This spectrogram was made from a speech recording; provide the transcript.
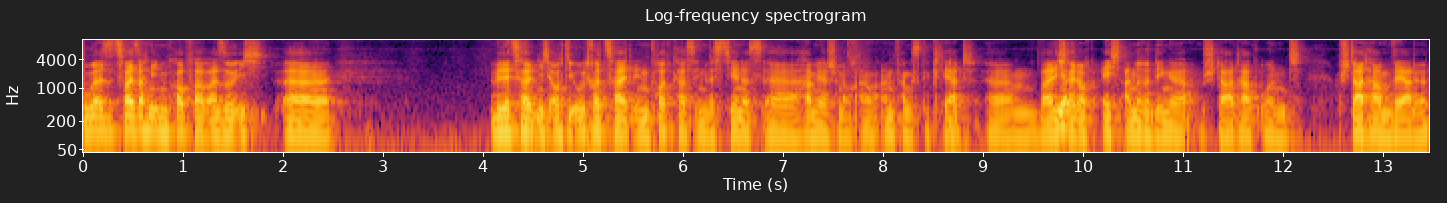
cool. Also zwei Sachen, die ich im Kopf habe. Also ich äh, will jetzt halt nicht auch die Ultrazeit in einen Podcast investieren. Das äh, haben wir ja schon auch anfangs geklärt, ähm, weil ich ja. halt auch echt andere Dinge am Start habe und am Start haben werde.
